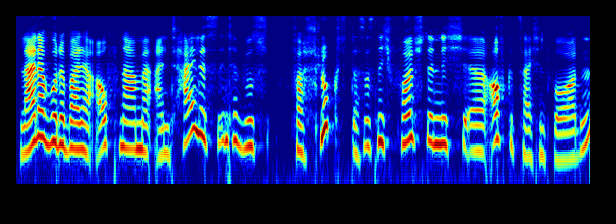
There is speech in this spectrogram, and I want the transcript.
Leider wurde bei der Aufnahme ein Teil des Interviews verschluckt. Das ist nicht vollständig äh, aufgezeichnet worden.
